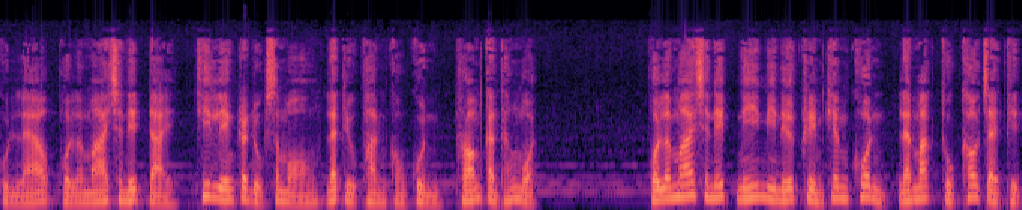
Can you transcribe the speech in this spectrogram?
คุณแล้ว ผลไม้ชนิดใด ที่เลี้ยงกระดูกสมอง และผิวพรรณของคุณ พร้อมกันทั้งหมด ผลไม้ชนิดนี้มีเนื้อครีมเข้มข้น และมักถูกเข้าใจผิด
